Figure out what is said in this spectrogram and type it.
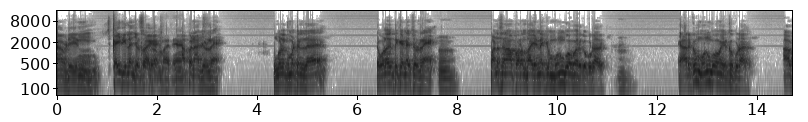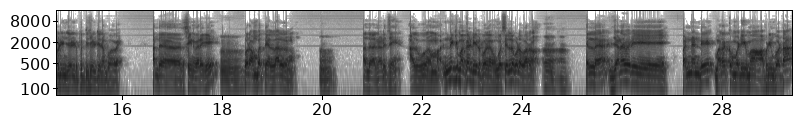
அப்படின்னு கைதியெல்லாம் சொல்கிறாங்க. அப்போ நான் சொல்கிறேன் உங்களுக்கு மட்டும் இல்லை இந்த உலகத்துக்கு என்ன சொல்கிறேன் மனுஷனா பிறந்தா என்னைக்கும் முன்கோபம் இருக்கக்கூடாது. யாருக்கும் முன்கோபம் இருக்கக்கூடாது. அப்படின்னு சொல்லிட்டு புத்தி சொல்லிட்டு நான் போவேன். அந்த சீன் வரைக்கும் ம் ஒரு ஐம்பத்தேழு நாள் அதில் நடித்தேன் அது இன்னைக்கு மக்கள் டிவியில் போகிறேன் உங்கள் செல்லு கூட வரும் செல்லில் ஜனவரி பன்னெண்டு மறக்க முடியுமா அப்படின்னு போட்டால்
